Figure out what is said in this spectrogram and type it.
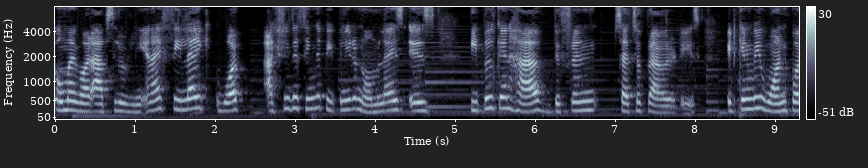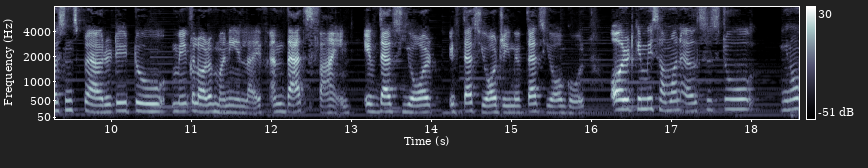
Oh my god, absolutely. And I feel like what actually the thing that people need to normalize is people can have different sets of priorities. It can be one person's priority to make a lot of money in life and that's fine if that's your if that's your dream, if that's your goal. Or it can be someone else's to you know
